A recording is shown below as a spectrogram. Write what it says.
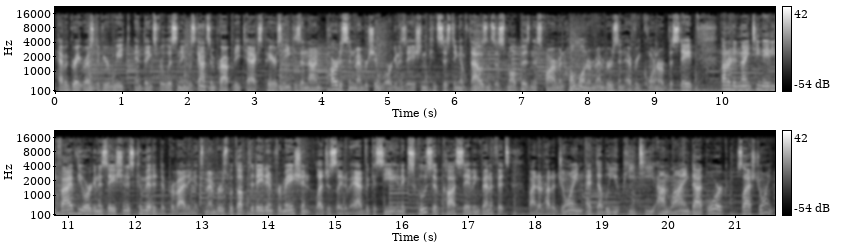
have a great rest of your week and thanks for listening. Wisconsin Property Taxpayers Inc. is a nonpartisan membership organization consisting of thousands of small business, farm, and homeowner members in every corner of the state. Founded in 1985, the organization is committed to providing its members with up to date information, legislative advocacy, and exclusive cost saving benefits. Find out how to join at WPTOnline.org/join.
